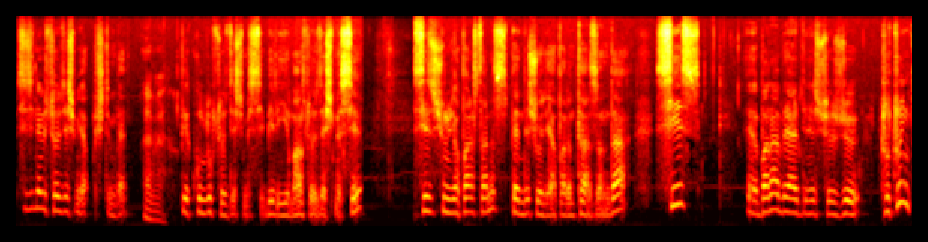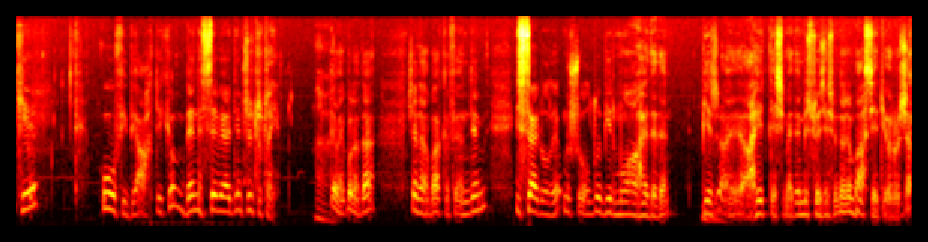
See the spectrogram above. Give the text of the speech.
Sizinle bir sözleşme yapmıştım ben. Evet. Bir kulluk sözleşmesi, bir iman sözleşmesi. Siz şunu yaparsanız ben de şöyle yaparım tarzında. Siz e, bana verdiğiniz sözü tutun ki ufi bi ahdikum ben size verdiğim sözü tutayım. Evet. Demek burada Cenab-ı Hak efendim İsrailoğlu yapmış olduğu bir muahededen, bir e, ahitleşmeden, bir sözleşmeden bahsediyor hocam.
